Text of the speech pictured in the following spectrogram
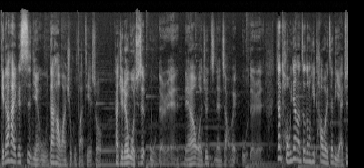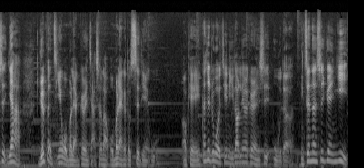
给到他一个四点五，但他完全无法接受，他觉得我就是五的人，然后我就只能找回五的人。但同样的这个东西套回这里啊，就是呀，原本今天我们两个人假设了我们两个都四点五，OK，但是如果今天你遇到另外一个人是五的，你真的是愿意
